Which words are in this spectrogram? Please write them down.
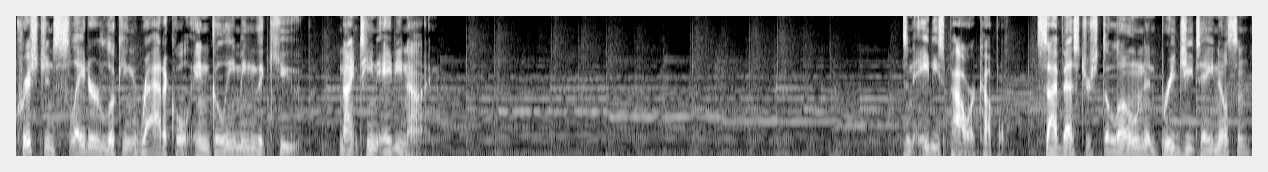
Christian Slater looking radical in Gleaming the Cube, 1989. An 80s power couple, Sylvester Stallone and Brigitte Nielsen.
